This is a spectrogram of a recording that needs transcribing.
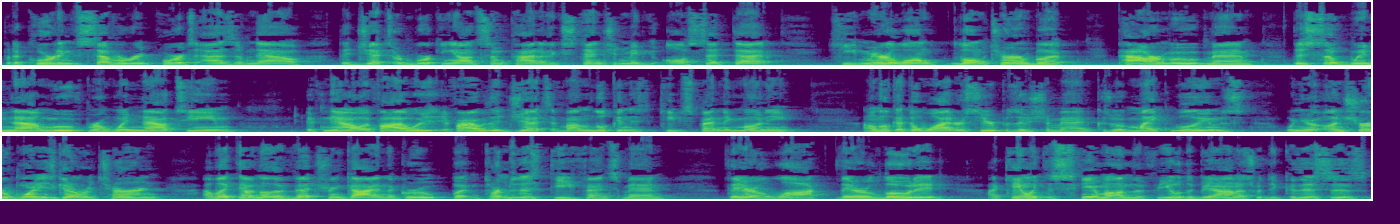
but according to several reports as of now, the Jets are working on some kind of extension, maybe offset that, keep him here long, long term, but power move, man. This is a win now move for a win now team. If now, if I was, if I were the Jets, if I'm looking to keep spending money, I'm looking at the wide receiver position, man, because with Mike Williams, when you're unsure of when he's going to return, I'd like to have another veteran guy in the group. But in terms of this defense, man, they are locked, they are loaded. I can't wait to see him on the field, to be honest with you, because this is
